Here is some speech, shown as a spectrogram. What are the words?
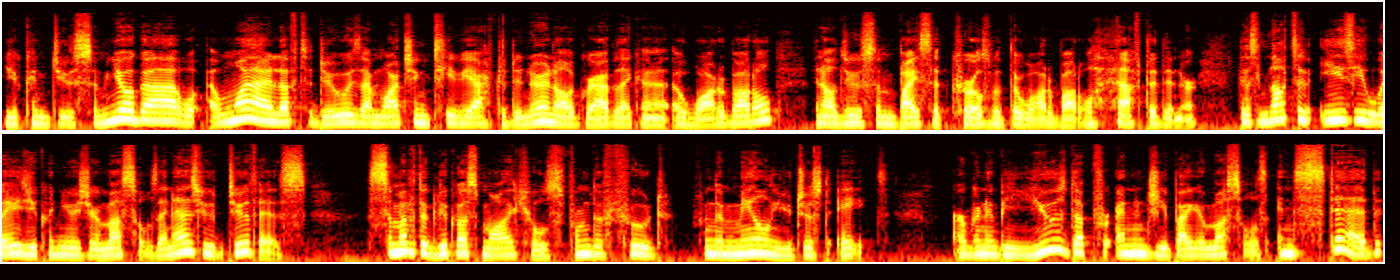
You can do some yoga. And what I love to do is I'm watching TV after dinner and I'll grab like a, a water bottle and I'll do mm-hmm. some bicep curls with the water bottle after dinner. There's lots of easy ways you can use your muscles. And as you do this, some of the glucose molecules from the food, from the meal you just ate, are going to be used up for energy by your muscles instead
